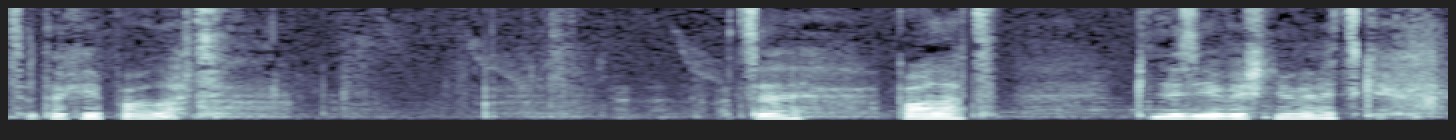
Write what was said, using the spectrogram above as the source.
Це такий палац. Це палац князів Вишневецьких.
